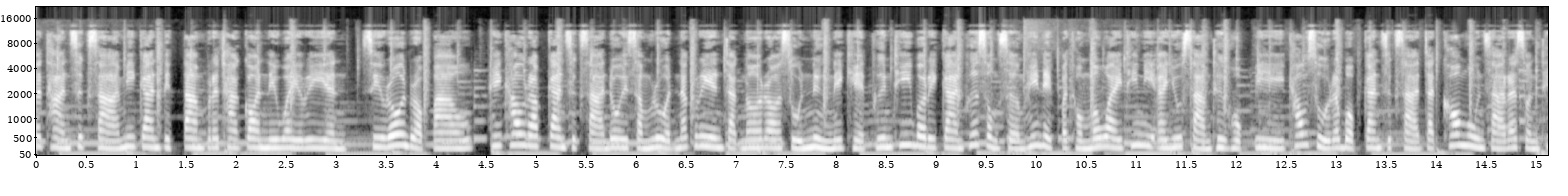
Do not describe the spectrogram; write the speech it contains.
สถานศึกษามีการติดตามประชากรในวัยเรียน Zero Dropout ให้เข้ารับการศึกษาโดยสำรวจนักเรียนจากนร01 ในเขตพื้นที่บริการเพื่อส่งเสริมให้เด็กปฐมวัยที่มีอายุ 3-6 ปี เข้าสู่ระบบการศึกษาจัดข้อมูลสารสนเท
